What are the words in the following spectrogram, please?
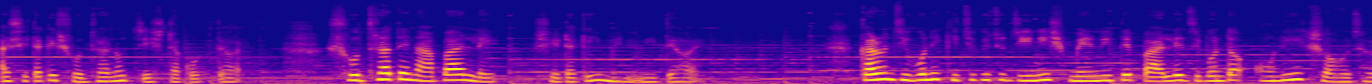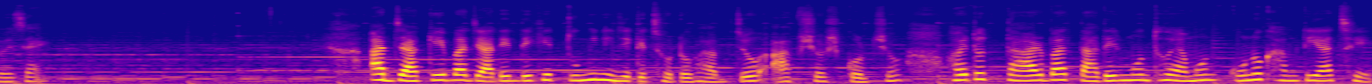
আর সেটাকে শোধরানোর চেষ্টা করতে হয়। শোধরাতে না পারলে সেটাকেই মেনে নিতে হয়। কারণ জীবনে কিছু কিছু জিনিস মেনে নিতে পারলে জীবনটা অনেক সহজ হয়ে যায়। আর যাকে বা যাদের দেখে তুমি নিজেকে ছোট ভাবছ, আফসোস করছ, হয়তো তার বা তাদের মধ্যে এমন কোনো খামতি আছে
